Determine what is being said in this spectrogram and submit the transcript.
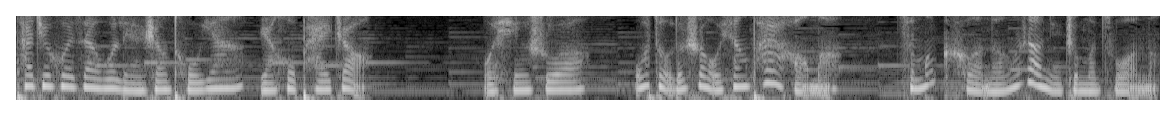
他就会在我脸上涂鸦，然后拍照。我心说。我走的是偶像派好吗？怎么可能让你这么做呢？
